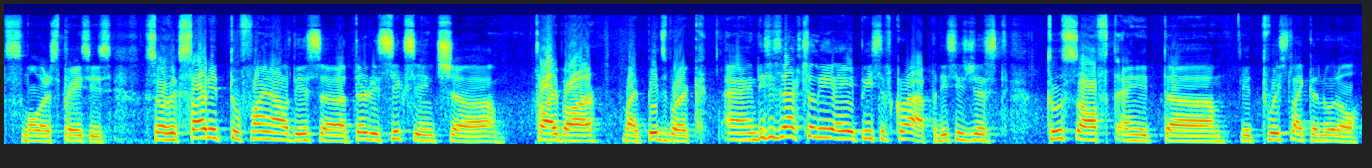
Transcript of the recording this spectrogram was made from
smaller spaces. So I was excited to find out this uh, 36 inch uh, pry bar by Pittsburgh. And this is actually a piece of crap. This is just too soft and it, uh, it twists like a noodle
